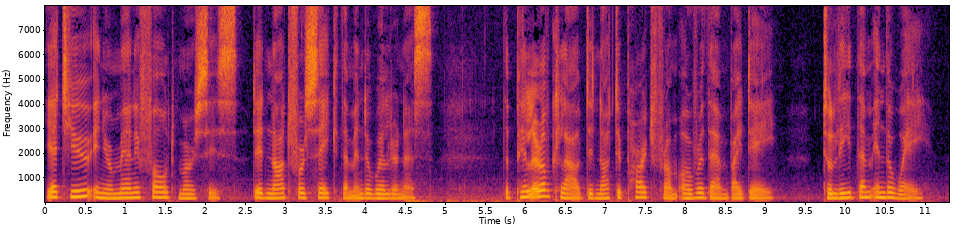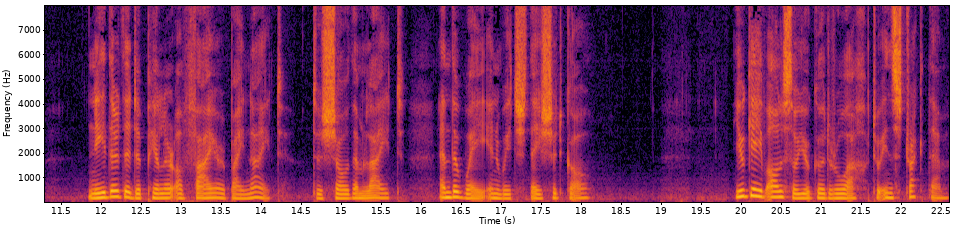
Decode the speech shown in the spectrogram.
Yet you, in your manifold mercies, did not forsake them in the wilderness. The pillar of cloud did not depart from over them by day, to lead them in the way, neither did the pillar of fire by night, to show them light and the way in which they should go. You gave also your good Ruach to instruct them,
